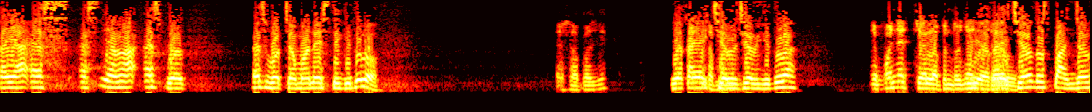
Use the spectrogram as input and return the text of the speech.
kayak es es yang es buat es buat zaman SD gitu loh Eh, siapa sih? Ya kayak Sama. gel gel gitulah Ya pokoknya gel lah bentuknya iya kayak gel terus panjang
